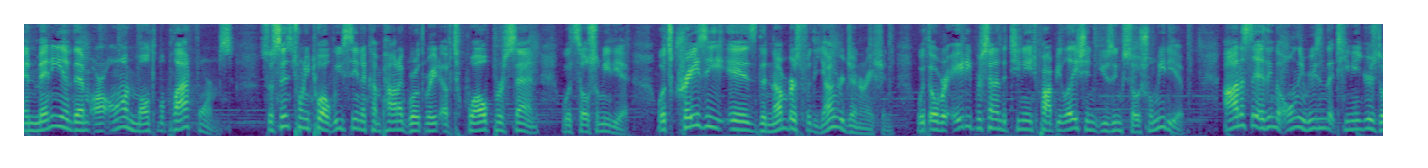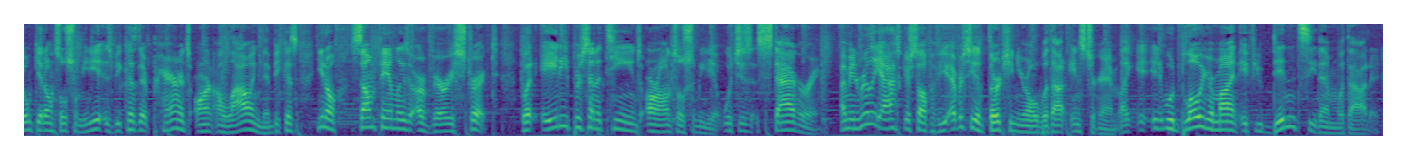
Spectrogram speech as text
and many of them are on multiple platforms. So since 2012, we've seen a compounded growth rate of 12% with social media. What's crazy is the numbers for the younger generation, with over 80% of the teenage population using social media. Honestly, I think the only reason that teenagers don't get on social media is because their parents aren't allowing them because, you know, some families are very strict, but 80% of teens are on social media, which is staggering. I mean, really ask yourself if you ever see a 13-year-old without Instagram. Like it, it would blow your mind if you didn't see them without it.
